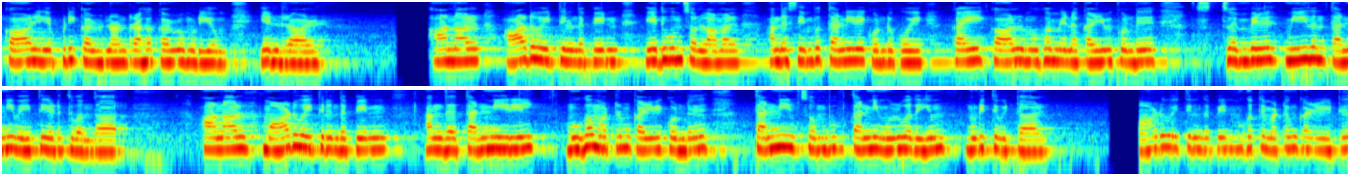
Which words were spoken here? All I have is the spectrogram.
கால் எப்படி கழு நன்றாக கழுவ முடியும் என்றாள். ஆனால் ஆடு வைத்திருந்த பெண் எதுவும் சொல்லாமல் அந்த செம்பு தண்ணீரை கொண்டு போய் கை கால் முகம் என கழுவிக்கொண்டு செம்பில் மீதம் தண்ணி வைத்து எடுத்து வந்தார். ஆனால் மாடு வைத்திருந்த பெண் அந்த தண்ணீரில் முகம் மற்றும் கழுவிக்கொண்டு தண்ணீர் சொம்பு தண்ணி முழுவதையும் முடித்து விட்டாள். மாடு வைத்திருந்த பெண் முகத்தை மட்டும் கழுவிட்டு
